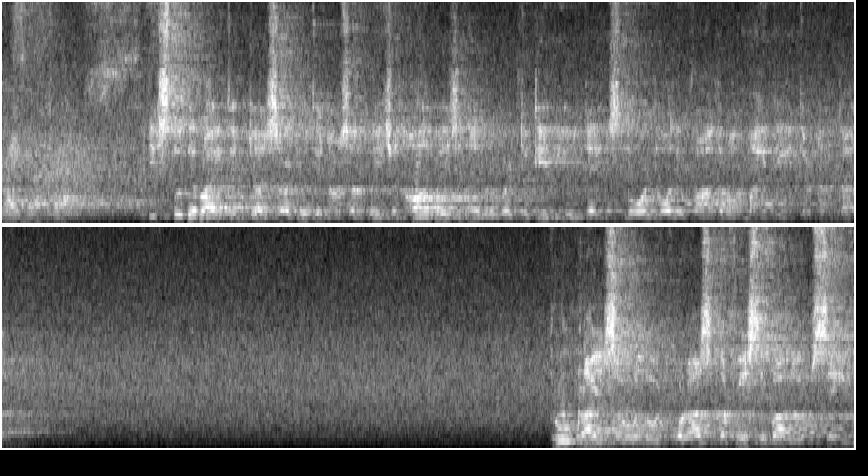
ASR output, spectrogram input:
right and trust. It is to the right and just, our duty and our salvation, always and everywhere to give you thanks, Lord, Holy Father, Almighty, Eternal God. Through Christ our Lord, for us in the festival of Saint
